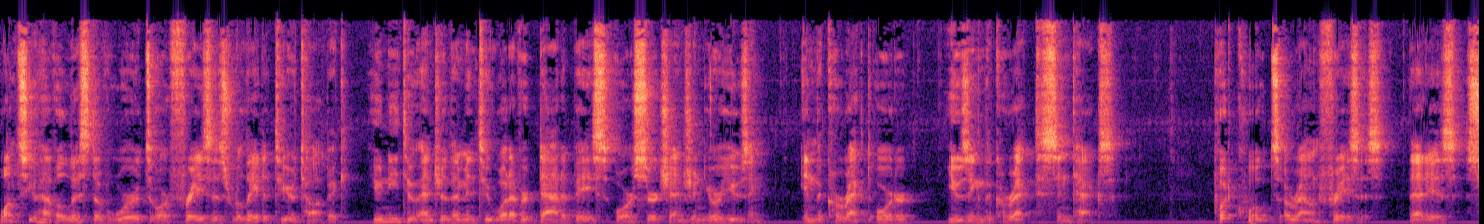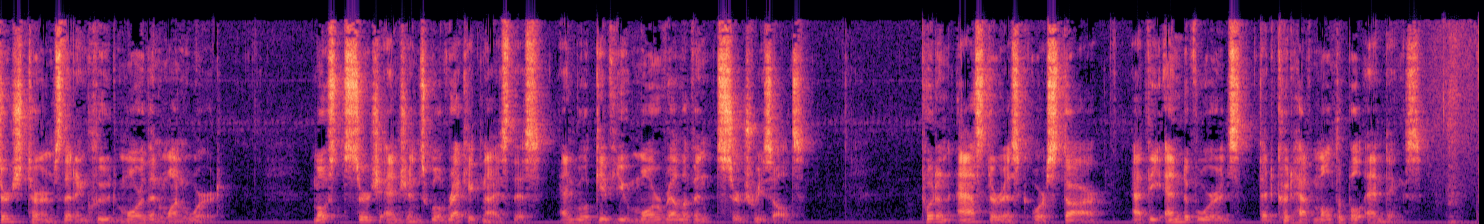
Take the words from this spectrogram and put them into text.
Once you have a list of words or phrases related to your topic, you need to enter them into whatever database or search engine you're using in the correct order using the correct syntax. Put quotes around phrases, that is, search terms that include more than one word. Most search engines will recognize this and will give you more relevant search results. Put an asterisk or star at the end of words that could have multiple endings.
